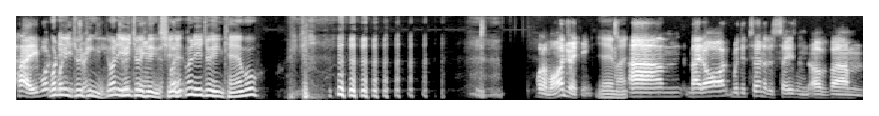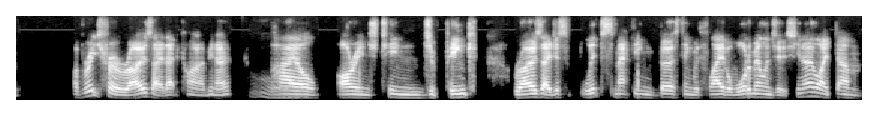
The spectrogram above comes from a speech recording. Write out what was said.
Hey, what, What, are you drinking? What are you drinking? anything this week? Shan- What are you drinking, Campbell? What am I drinking? yeah, mate. Um, mate, I with the turn of the season, I've um, I've reached for a rosé, that kind of you know pale orange tinge of pink rosé, just lip smacking, bursting with flavour, watermelon juice. You know, like um,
